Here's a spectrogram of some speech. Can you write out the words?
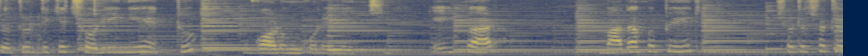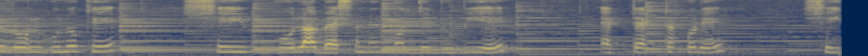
চতুর্দিকে ছড়িয়ে নিয়ে একটু গরম করে নিচ্ছি। এইবার বাঁধাকপির ছোট ছোট রোলগুলোকে সেই গোলা বেসনের মধ্যে ডুবিয়ে একটা একটা করে সেই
